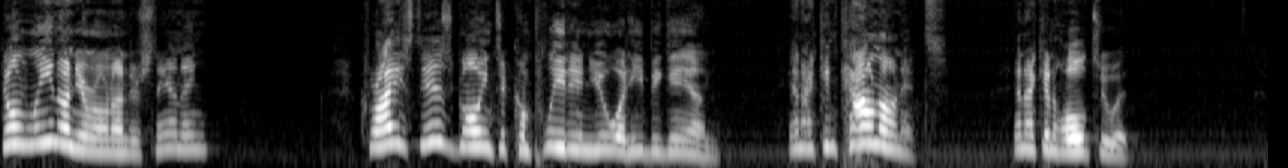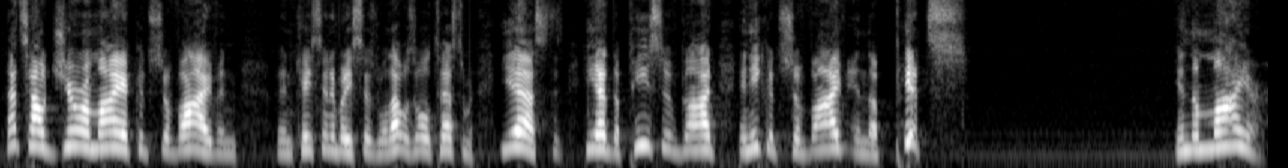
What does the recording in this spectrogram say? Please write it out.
Don't lean on your own understanding. Christ is going to complete in you what he began. And I can count on it. And I can hold to it. That's how Jeremiah could survive. And in case anybody says, well, that was Old Testament. Yes, he had the peace of God and he could survive in the pits, in the mire,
